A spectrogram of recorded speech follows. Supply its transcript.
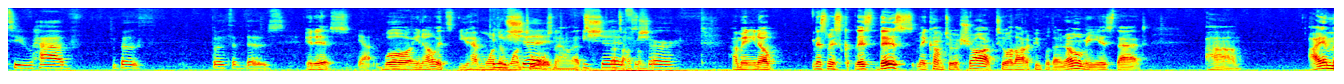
to have both both of those. It is. Yeah, Well, you know, it's you have more And than one should. tools now. That's you should that's awesome. for sure. I mean, you know, this may this this may come to a shock to a lot of people that know me is that um, I am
